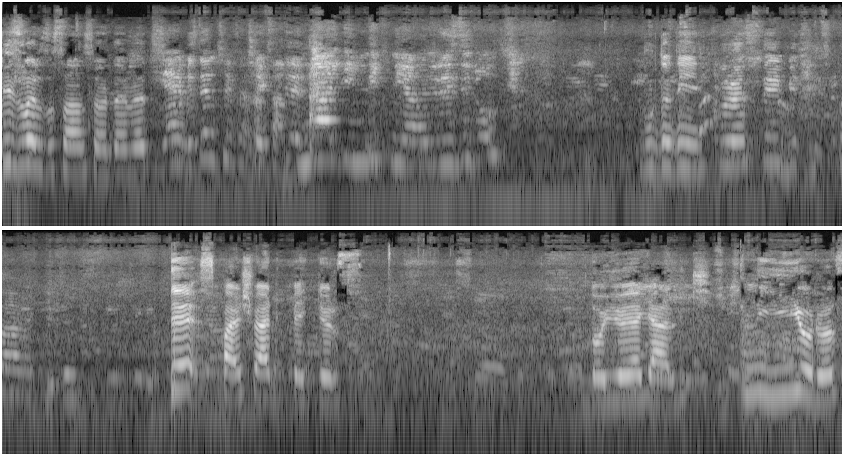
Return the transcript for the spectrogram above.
Biz varız asansörde evet. Ya bizden çek çekti. İndik Nihal rezil olacak. Burada değil. Burası değil bir iftar bekleyeceğiz. Şimdi sipariş verdik bekliyoruz. Doyuyor'a geldik. Şimdi yiyoruz.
